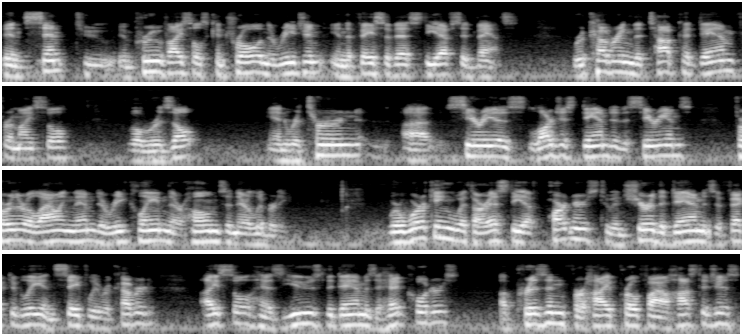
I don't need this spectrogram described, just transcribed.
been sent to improve ISIL's control in the region in the face of SDF's advance. Recovering the Tabqa Dam from ISIL will result in return uh, Syria's largest dam to the Syrians further allowing them to reclaim their homes and their liberty. We're working with our SDF partners to ensure the dam is effectively and safely recovered. ISIL has used the dam as a headquarters, a prison for high profile hostages,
